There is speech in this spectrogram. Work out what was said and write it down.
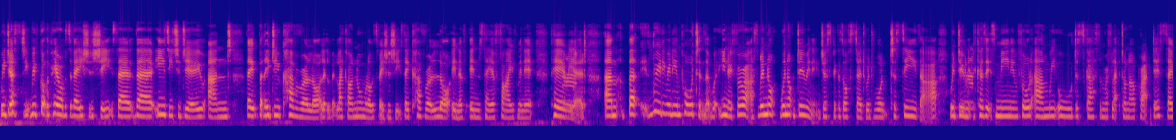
We just we've got the peer observation sheets. They're they're easy to do and they but they do cover a lot. A little bit like our normal observation sheets. They cover a lot in a in say a five minute period. Um, but it's really really important that we- you know for us we're not we're not doing it just because Ofsted would want to see that. We're doing it because it's meaningful and we all discuss and reflect on our practice. So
